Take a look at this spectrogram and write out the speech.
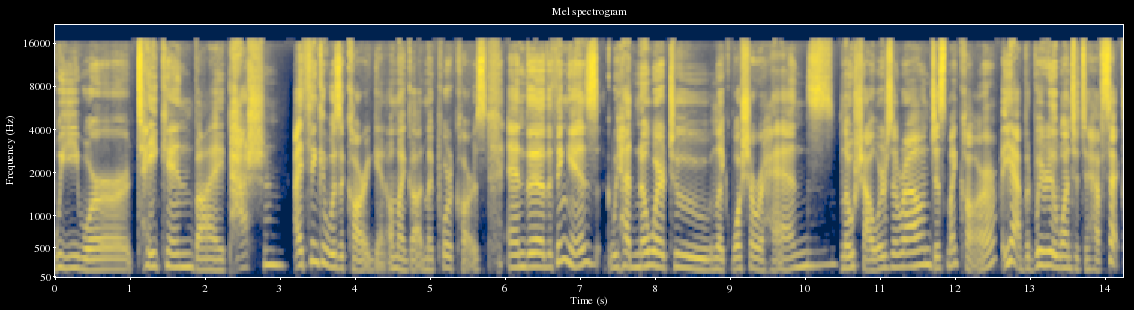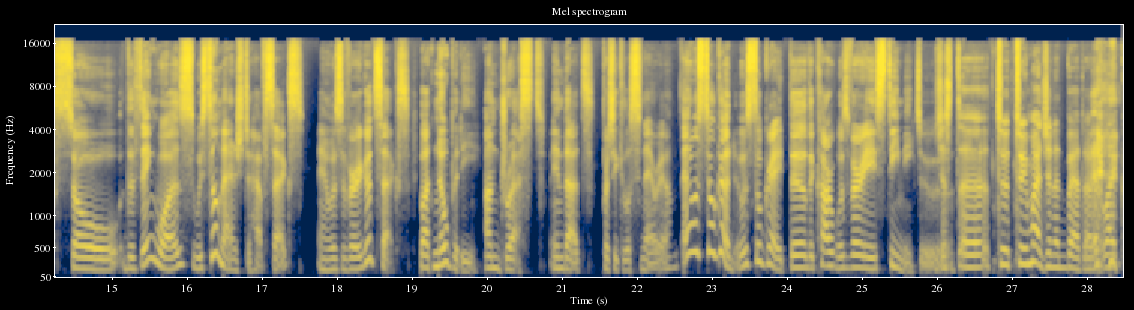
we were taken by passion. I think it was a car again. Oh my god, my poor cars. And the the thing is, we had nowhere to like wash our hands, no showers around, just my car. Yeah, but we really wanted to have sex. So the thing was, we still managed to have sex. And it was a very good sex, but nobody undressed in that particular scenario. And it was still good. It was still great. The the car was very steamy to Just uh, to to imagine it better, like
